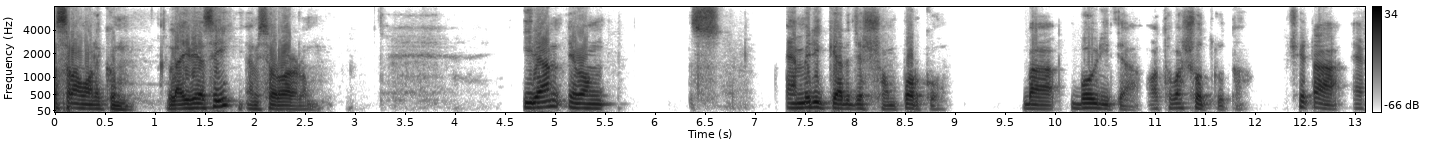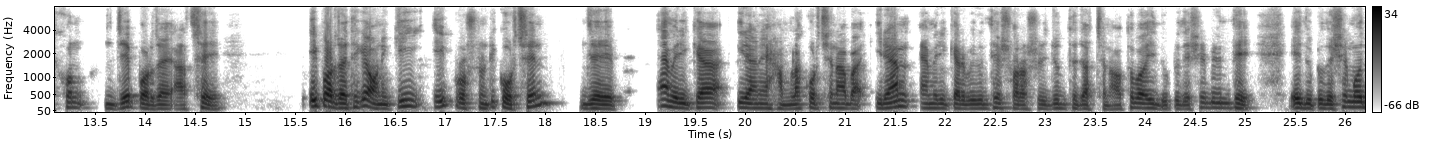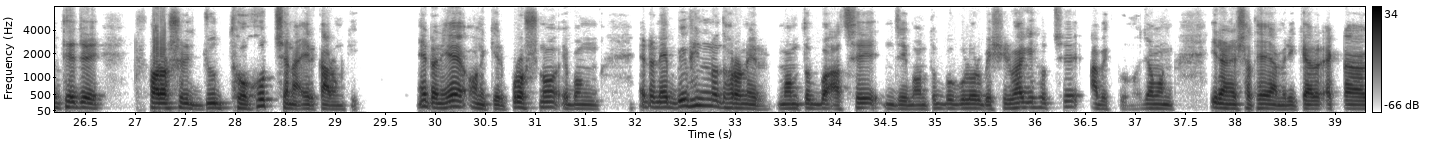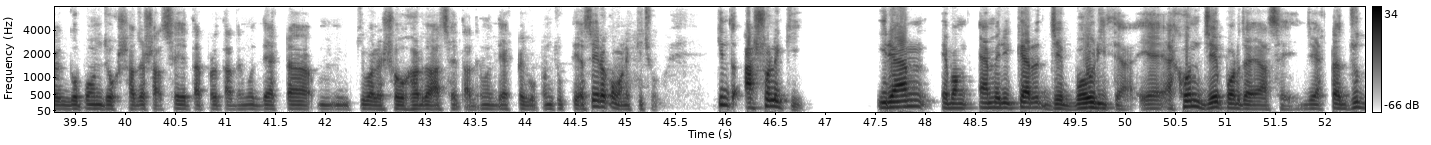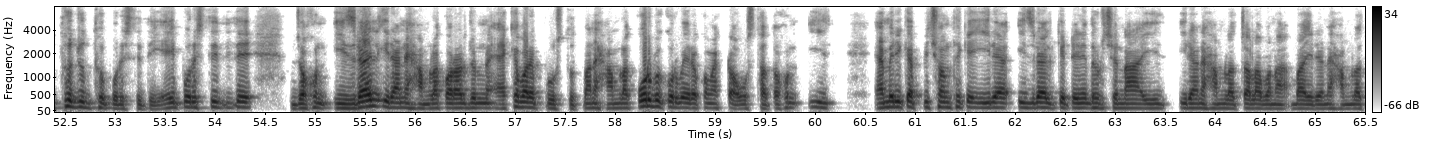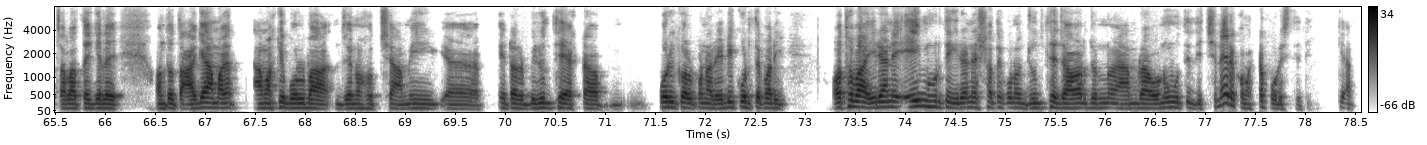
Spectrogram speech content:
আসসালামু আলাইকুম। লাইভে আছি, আমি সরওয়ার আলম। ইরান এবং আমেরিকার যে সম্পর্ক বা বৈরিতা অথবা শত্রুতা, সেটা এখন যে পর্যায়ে আছে, এই পর্যায় থেকে অনেকেই এই প্রশ্নটি করছেন যে আমেরিকা ইরানে হামলা করছে না বা ইরান আমেরিকার বিরুদ্ধে সরাসরি যুদ্ধে যাচ্ছে না, অথবা এই দুটো দেশের বিরুদ্ধে, এই দুটো দেশের মধ্যে যে সরাসরি যুদ্ধ হচ্ছে না, এর কারণ কি? এটা নিয়ে অনেকের প্রশ্ন এবং এটা নিয়ে বিভিন্ন ধরনের মন্তব্য আছে, যে মন্তব্যগুলোর বেশিরভাগই হচ্ছে আবেগপূর্ণ। যেমন ইরানের সাথে আমেরিকার একটা গোপন যোগসাজশ আছে, তারপরে তাদের মধ্যে একটা কি বলে, সৌহার্দ্য আছে, তাদের মধ্যে একটা গোপন চুক্তি আছে, এরকম অনেক কিছু। কিন্তু আসলে কি? ইরান এবং আমেরিকার যে বৈরিতা এখন যে পর্যায়ে আছে, যে একটা যুদ্ধ যুদ্ধ পরিস্থিতি, এই পরিস্থিতিতে যখন ইসরায়েল ইরানে হামলা করার জন্য একেবারে প্রস্তুত মানে হামলা করবে করবে এরকম একটা অবস্থা, তখন আমেরিকা পিছন থেকে ইরা, ইসরায়েলকে টেনে ধরছে, না ইরানে হামলা চালাবো না বা ইরানে হামলা চালাতে গেলে অন্তত আগে আমাকে বলবা যেন হচ্ছে আমি এটার বিরুদ্ধে একটা পরিকল্পনা রেডি করতে পারি। অথবা ইরানে, এই মুহূর্তে ইরানের সাথে কোনো যুদ্ধে যাওয়ার জন্য আমরা অনুমতি দিচ্ছি না, এরকম একটা পরিস্থিতি। কেন?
